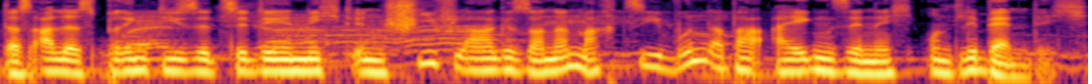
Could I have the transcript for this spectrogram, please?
das alles bringt diese CD nicht in Schieflage, sondern macht sie wunderbar eigensinnig und lebendig.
